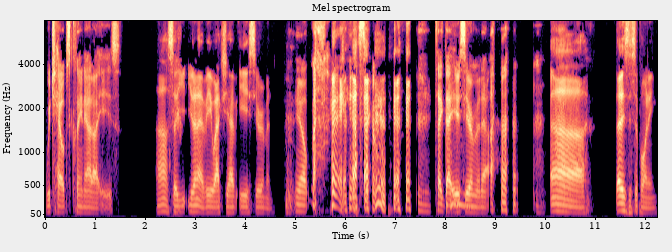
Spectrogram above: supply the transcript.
which helps clean out our ears. Ah, so you, you don't have earwax, you have ear cerumen. Yep. Take that ear cerumen out. Ah, uh, that is disappointing.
